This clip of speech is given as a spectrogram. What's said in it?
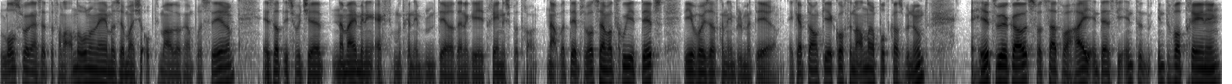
los wil gaan zetten van andere ondernemers, maar als je optimaal wil gaan presteren, is dat iets wat je, naar mijn mening, echt moet gaan implementeren uiteindelijk in je trainingspatroon. Nou, wat tips? Wat zijn wat goede tips die je voor jezelf kan implementeren? Ik heb het al een keer kort in een andere podcast benoemd. Hit workouts, wat staat voor high intensity interval training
